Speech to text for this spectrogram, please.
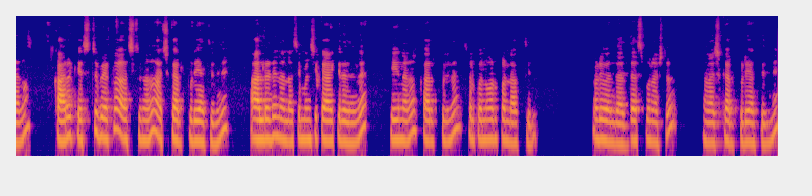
ನಾನು ಖಾರಕ್ಕೆ ಎಷ್ಟು ಬೇಕೋ ಅಷ್ಟು ನಾನು ಖಾರದ ಪುಡಿ ಹಾಕ್ತಿದ್ದೀನಿ ಆಲ್ರೆಡಿ ನಾನು ಹಸಿಮೆಣಸಿನ್ಕಾಯಿ ಹಾಕಿರೋದ್ರಿಂದ ಈಗ ನಾನು ಖಾರದ ಪುಡಿನ ಸ್ವಲ್ಪ ನೋಡ್ಕೊಂಡು ಹಾಕ್ತೀನಿ. ನೋಡಿ ಒಂದು ಅರ್ಧ ಸ್ಪೂನ್ ಅಷ್ಟು ನಾನು ಖಾರದ ಪುಡಿ ಹಾಕ್ತಿದ್ದೀನಿ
